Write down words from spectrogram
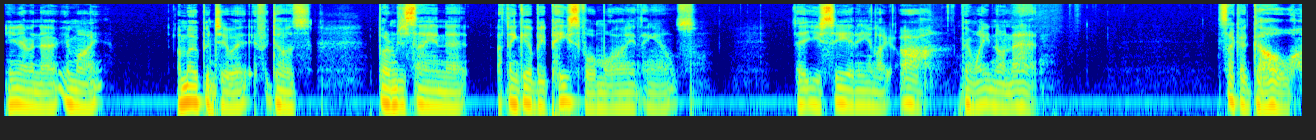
You never know. It might. I'm open to it if it does. But I'm just saying that I think it'll be peaceful more than anything else. That you see it and you're like, ah, oh, I've been waiting on that. It's like a goal,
